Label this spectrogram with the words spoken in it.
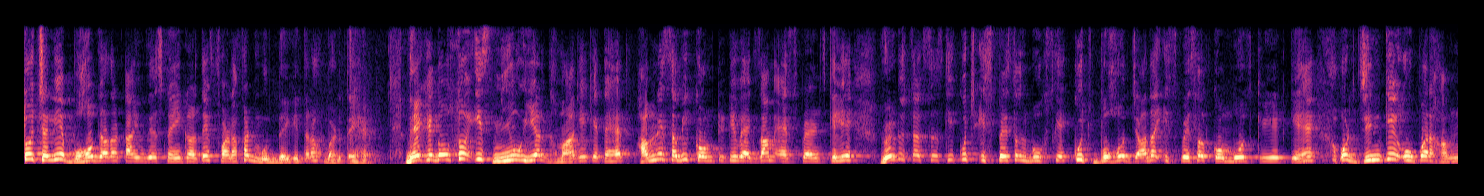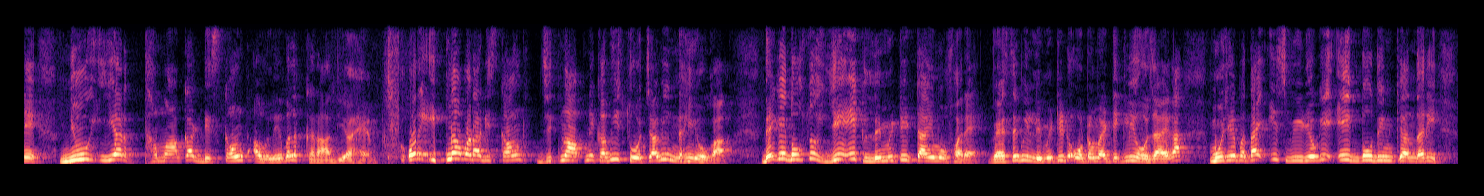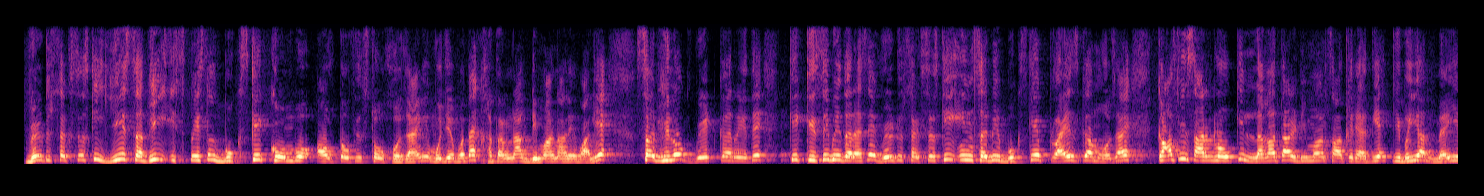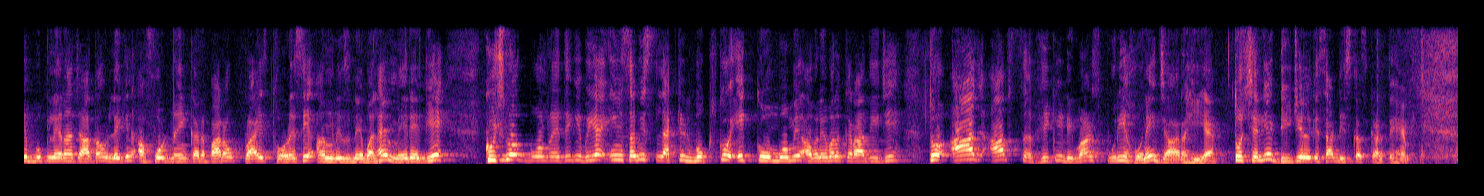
तो चलिए, बहुत ज़्यादा टाइम वेस्ट नहीं करते, फटाफट मुद्दे की तरफ़ बढ़ते हैं। देखे दोस्तों, इस न्यू ईयर धमाके के तहत हमने सभी कॉम्पिटेटिव एग्ज़ाम एस्पिरेंट्स के लिए टू सक्सेस की कुछ स्पेशल बुक्स के, कुछ बहुत ज़्यादा स्पेशल कॉम्बोज क्रिएट किए हैं और जिनके ऊपर हमने न्यू ईयर धमाका डिस्काउंट अवेलेबल करा दिया है। और इतना बड़ा डिस्काउंट जितना आपने कभी सोचा भी नहीं होगा। देखिए दोस्तों, ये एक लिमिटेड टाइम ऑफ़र है। वैसे भी लिमिटेड ऑटोमेटिकली हो जाएगा। मुझे पता है इस वीडियो के एक दो दिन के अंदर ही वे टू सक्सेस की ये सभी स्पेशल बुक्स के कॉम्बो आउट ऑफ़ स्टॉक हो जाएँगे। मुझे पता है खतरनाक डिमांड आने वाली है। सभी लोग वेट कर रहे थे कि किसी भी तरह से वे टू सक्सेस की इन सभी बुक्स के प्राइस कम हो जाए, काफ़ी सारे लोगों की लगातार डिमांड आती रहती है कि भैया, मैं ये बुक लेना चाहता हूँ, लेकिन अफोर्ड नहीं कर पा रहा हूँ। प्राइस थोड़े से अनरीजनेबल है मेरे लिए। कुछ लोग बोल रहे थे कि भैया, इन सभी सिलेक्टेड बुक्स को एक कोम्बो में अवेलेबल करा दीजिए। तो आज आप सभी की डिमांड्स पूरी होने जा रही है। तो चलिए डिटेल के साथ डिस्कस करते हैं।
